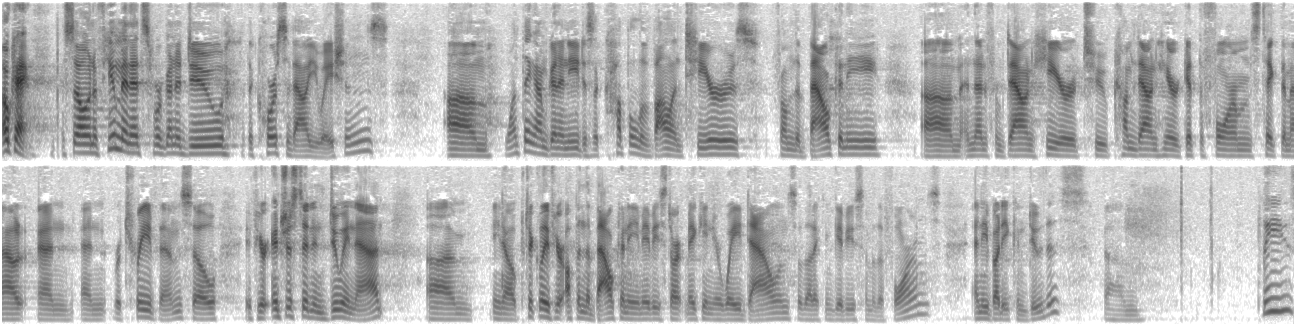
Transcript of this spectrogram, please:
Okay, so in a few minutes, we're gonna do the course evaluations. Um, one thing I'm gonna need is a couple of volunteers from the balcony, um, and then from down here to come down here, get the forms, take them out, and, and retrieve them. So if you're interested in doing that, um, you know, particularly if you're up in the balcony, maybe start making your way down so that I can give you some of the forms. Anybody can do this. Um, please.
